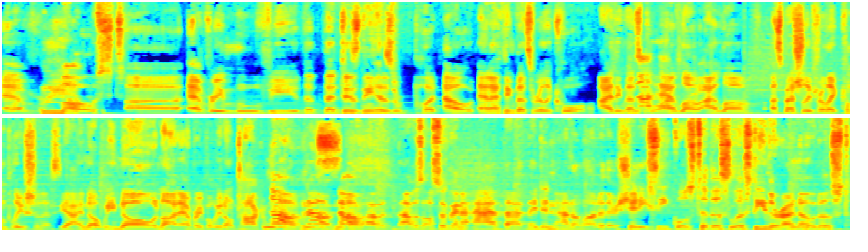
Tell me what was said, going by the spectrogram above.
every Most. uh every movie that that Disney has put out and I think that's really cool. I think that's Not cool. I love. I love especially for like completionists. Yeah, I know we know not every but we don't talk No, about no, this. no. I was I was also gonna add that they didn't add a lot of their shitty sequels to this list either. I noticed.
